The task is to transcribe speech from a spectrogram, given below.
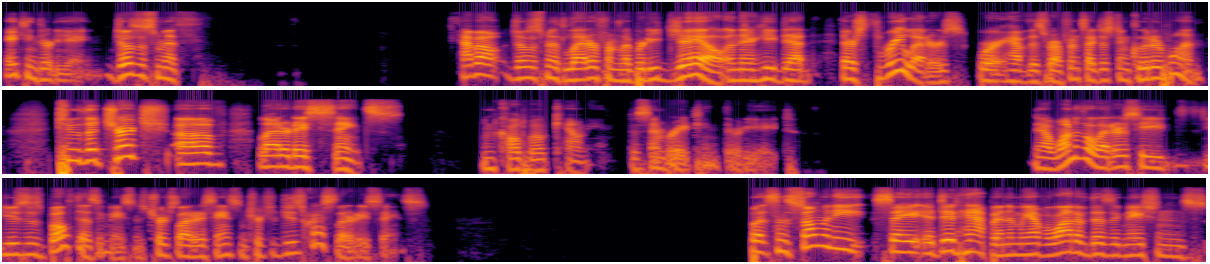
1838. Joseph Smith. How about Joseph Smith letter from Liberty Jail? And there he did. There's three letters where have this reference. I just included one to the Church of Latter day Saints in Caldwell County, December 1838. Now, one of the letters he uses both designations, Church of Latter-day Saints and Church of Jesus Christ Latter-day Saints. But since so many say it did happen, and we have a lot of designations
